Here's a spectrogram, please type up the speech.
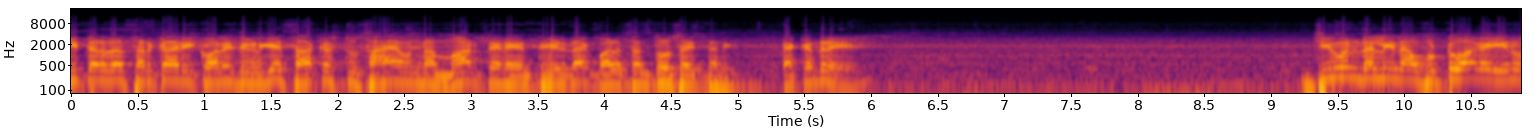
ಈ ಥರದ ಸರ್ಕಾರಿ ಕಾಲೇಜುಗಳಿಗೆ ಸಾಕಷ್ಟು ಸಹಾಯವನ್ನು ಮಾಡ್ತೇನೆ ಅಂತ ಹೇಳಿದಾಗ ಭಾಳ ಸಂತೋಷ ಆಯ್ತು ನನಗೆ. ಯಾಕಂದರೆ ಜೀವನದಲ್ಲಿ ನಾವು ಹುಟ್ಟುವಾಗ ಏನೂ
